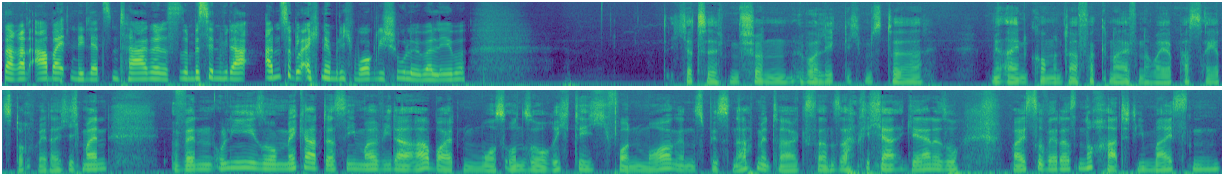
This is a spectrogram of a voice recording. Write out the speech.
daran arbeiten die letzten Tage, das so ein bisschen wieder anzugleichen, damit ich morgen die Schule überlebe. ich hatte schon überlegt, ich müsste mir einen Kommentar verkneifen, aber er passt da jetzt doch wieder. Ich, ich meine, wenn Uli so meckert, dass sie mal wieder arbeiten muss und so richtig von morgens bis nachmittags, dann sage ich ja gerne so, weißt du, wer das noch hat? Die meisten,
